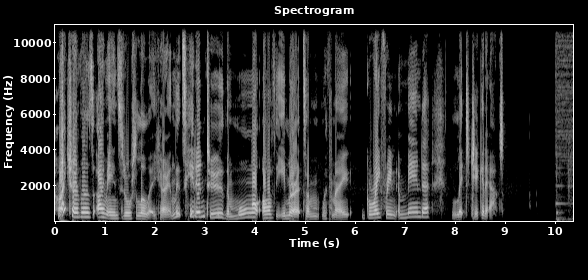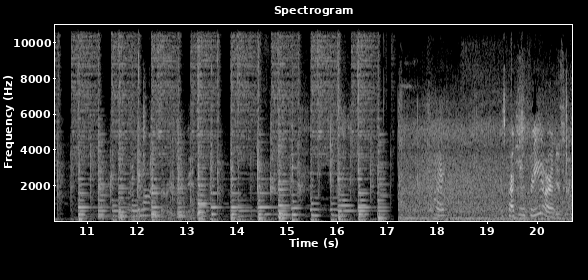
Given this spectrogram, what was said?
Hi travellers, I'm Anne's daughter Lalika and let's head into the Mall of the Emirates. I'm with my great friend Amanda. Let's check it out. Hi. Is parking free or? Yes, ma'am.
